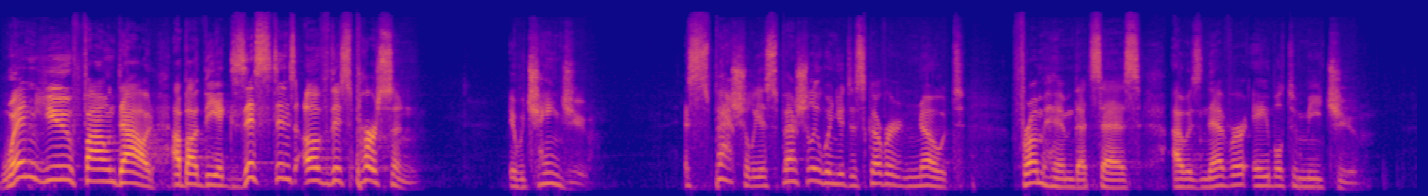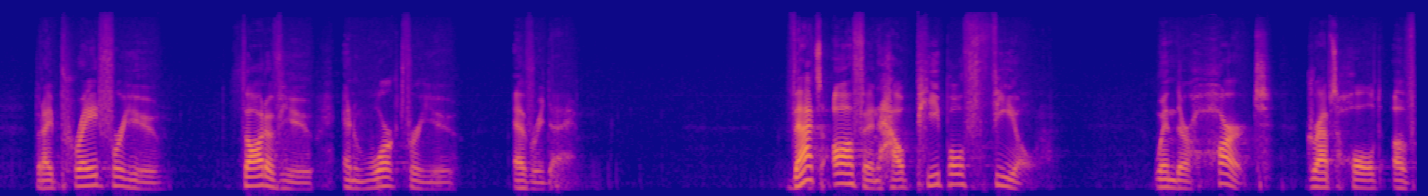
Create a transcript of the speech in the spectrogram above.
When you found out about the existence of this person, it would change you. Especially, especially when you discovered a note from him that says, I was never able to meet you, but I prayed for you, thought of you, and worked for you every day. That's often how people feel when their heart grabs hold of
